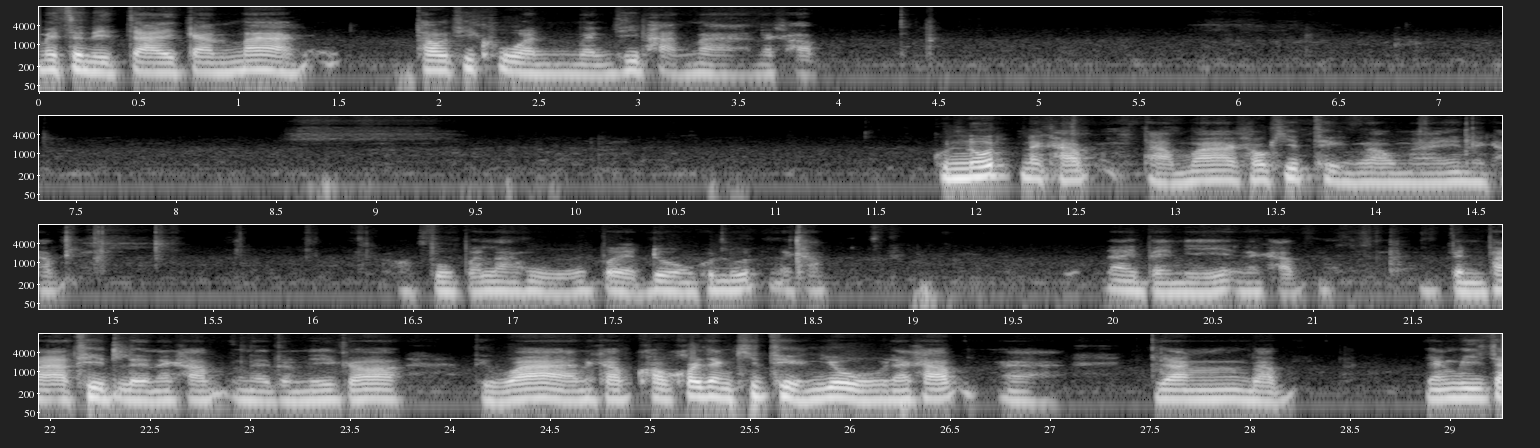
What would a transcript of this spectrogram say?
ไม่สนิทใจกันมากเท่าที่ควรเหมือนที่ผ่านมานะครับ คุณนุชนะครับ ถามว่าเขาคิดถึงเราไหมนะครับขอปูปลาหูเปิดดวงคุณนุชนะครับ ได้ไปนี้นะครับ เป็นพระอาทิตย์เลยนะครับ ในตรงนี้ก็ถือว่านะครับเขาก็ยังคิดถึงอยู่นะครับอ่ายังแบบยังมีใจ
